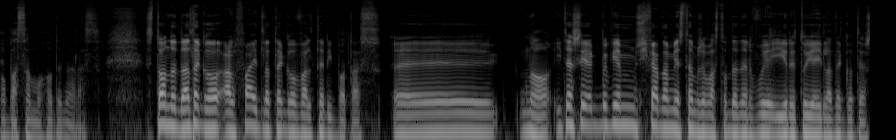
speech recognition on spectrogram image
Oba samochody naraz. Stąd dlatego Alfa i dlatego Valtteri Bottas. Yy, no i też jakby wiem, świadom jestem, że was to denerwuje i irytuje i dlatego też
